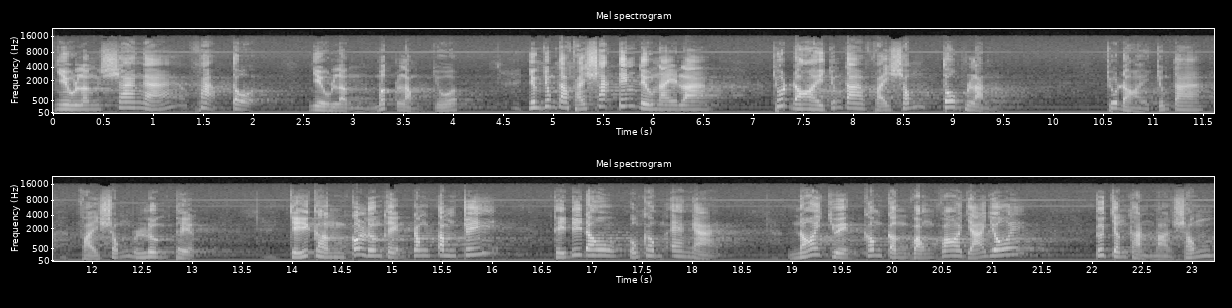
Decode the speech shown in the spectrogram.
nhiều lần sa ngã, phạm tội, nhiều lần mất lòng chúa. Nhưng chúng ta phải xác tín điều này là chúa đòi chúng ta phải sống tốt lành. Chúa đòi chúng ta phải sống lương thiện. Chỉ cần có lương thiện trong tâm trí thì đi đâu cũng không e ngại. Nói chuyện không cần vòng vo giả dối, cứ chân thành mà sống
